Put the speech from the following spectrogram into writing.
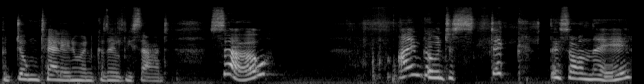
But don't tell anyone because they'll be sad. So, I'm going to stick this on there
